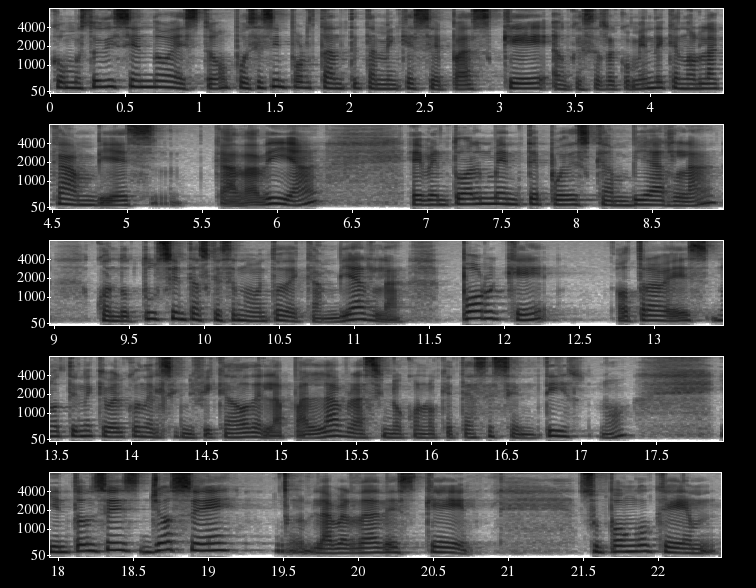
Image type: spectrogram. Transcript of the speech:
como estoy diciendo esto, pues es importante también que sepas que aunque se recomiende que no la cambies cada día, eventualmente puedes cambiarla cuando tú sientas que es el momento de cambiarla, porque otra vez no tiene que ver con el significado de la palabra, sino con lo que te hace sentir, ¿no? Y entonces yo sé, la verdad es que supongo que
